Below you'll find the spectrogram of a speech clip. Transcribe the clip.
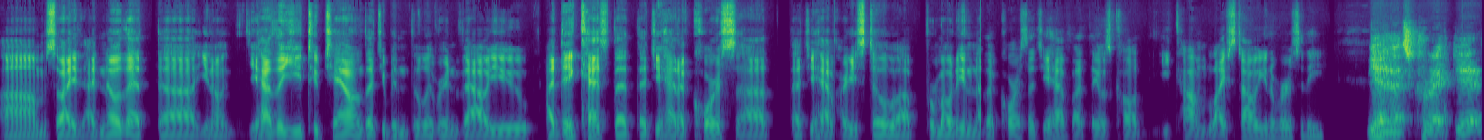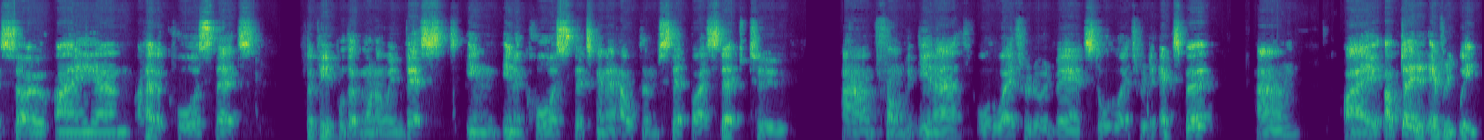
Um, so I, I know that uh, you know you have the YouTube channel that you've been delivering value. I did catch that that you had a course uh, that you have. Are you still uh, promoting the course that you have? I think it was called Ecom Lifestyle University. Yeah, that's correct. Yeah, so I um, I have a course that's for people that want to invest in in a course that's going to help them step by step to um, from beginner all the way through to advanced, all the way through to expert. Um, I update it every week.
